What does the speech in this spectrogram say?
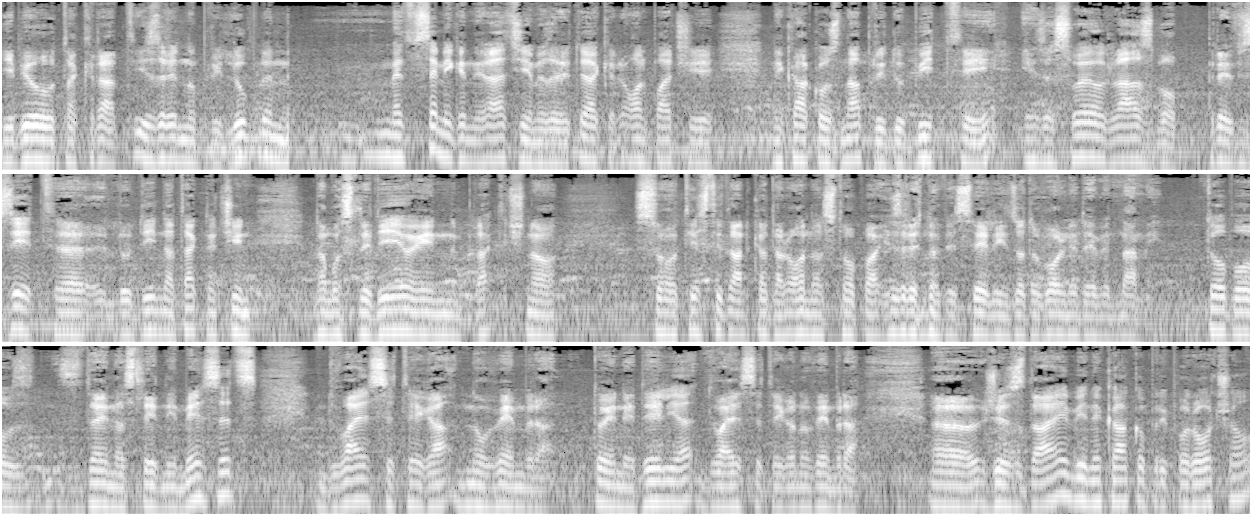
je bil takrat izredno priljubljen med vsemi generacijami, zaradi tega, ker on pač nekako zna pridobiti in za svojo glasbo prevzeti eh, ljudi na tak način, da mu sledijo in praktično so tisti dan, kadar on nastopa, izredno veseli in zadovoljni, da je med nami. To bo zdaj naslednji mesec, 20. novembra. To je nedelja 20. novembra. Eh, že zdaj bi nekako priporočal,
